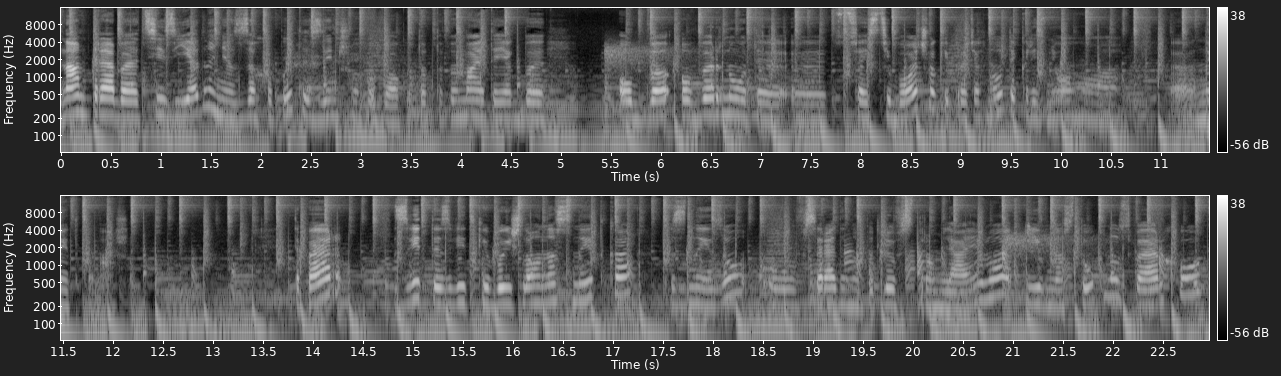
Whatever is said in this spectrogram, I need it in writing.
Нам треба ці з'єднання захопити з іншого боку. Тобто ви маєте якби об- обвернути е, цей стібочок і протягнути крізь нього е, нитку нашу. Тепер, звідти, звідки вийшла у нас нитка, знизу всередину петлю встромляємо і в наступну зверху,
